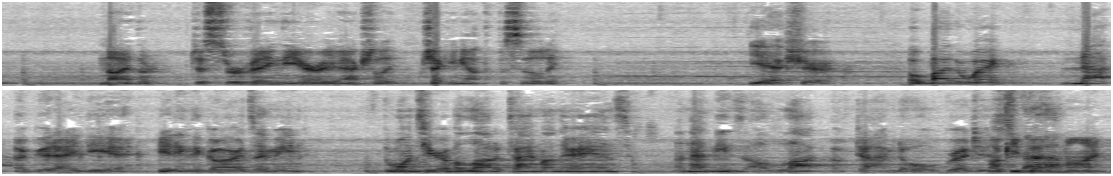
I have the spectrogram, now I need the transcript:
Neither. Just surveying the area, actually. Checking out the facility. Yeah, sure. Oh, by the way, not a good idea. Hitting the guards, I mean. The ones here have a lot of time on their hands, and that means a lot of time to hold grudges. I'll keep that in mind,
